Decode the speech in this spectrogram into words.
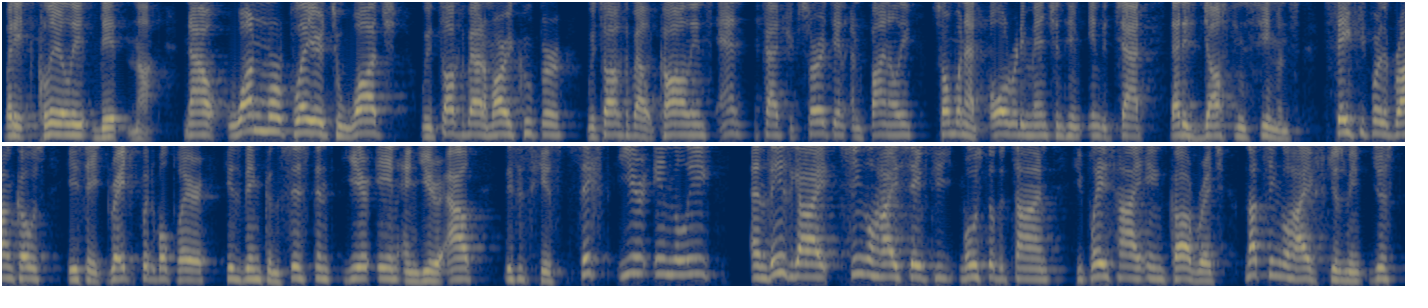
but it clearly did not. Now, one more player to watch. We talked about Amari Cooper. We talked about Collins and Patrick Surtain. And finally, someone had already mentioned him in the chat. That is Justin Simmons. Safety for the Broncos. He's a great football player. He's been consistent year in and year out. This is his sixth year in the league. And this guy, single high safety most of the time. He plays high in coverage. Not single high, excuse me, just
